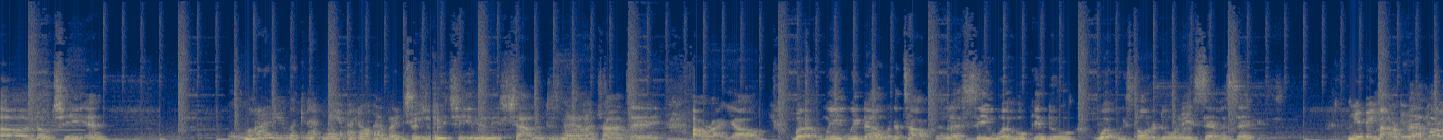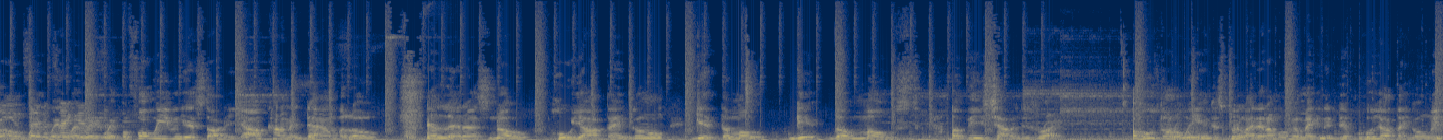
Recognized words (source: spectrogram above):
Uh, no cheating. Why are you looking at me? I don't ever Cause you cheat. be cheating in these challenges, man. No, I'm trying to tell you. All right, y'all. But we we done with the talking. Let's see what who can do what we supposed to do in these seven seconds. You think Matter can of do fact, hold on. in Wait, seven wait, wait, wait, wait. Before we even get started, y'all comment down below and let us know who y'all think gonna get the most get the most of these challenges right. Or who's gonna win? Just put it like that. I'm over here making it different. Who y'all think gonna win?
